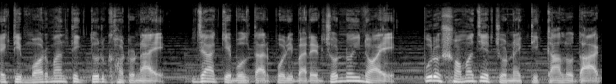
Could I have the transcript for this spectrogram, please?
একটি মর্মান্তিক দুর্ঘটনায়, যা কেবল তার পরিবারের জন্যই নয়, পুরো সমাজের জন্য একটি কালো দাগ।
